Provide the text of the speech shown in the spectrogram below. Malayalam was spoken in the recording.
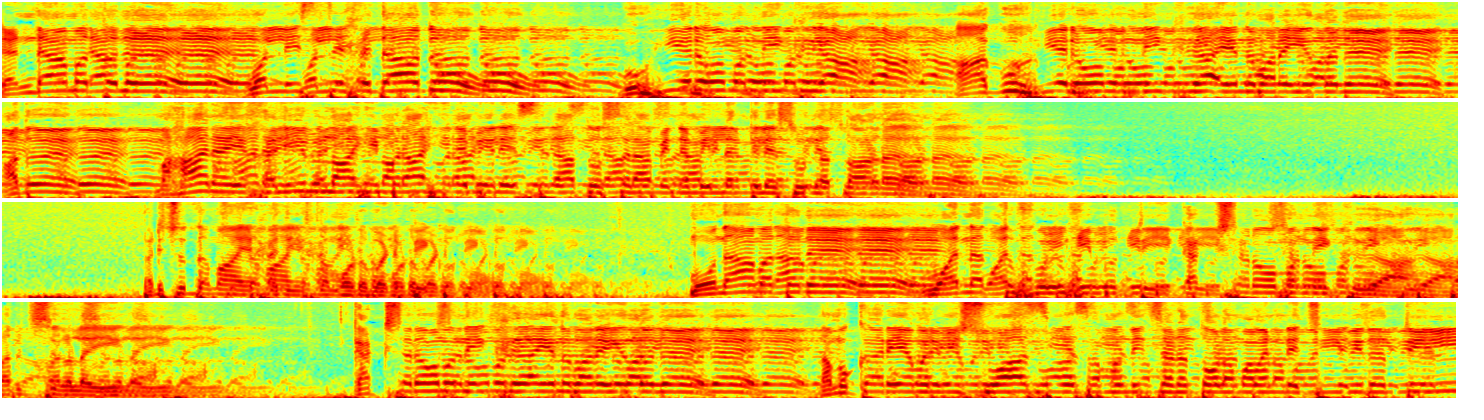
രണ്ടാമത്തത് ഗുഹ്യരോമം നീക്കുക. ആ ഗുഹ്യരോമം നീക്കുക എന്ന് പറയുന്നത് അത് മഹാനായ ഖലീലുല്ലാഹി ഇബ്രാഹിം നബി അലൈഹി സ്വലാത്തു വസ്സലാമിന്റെ മില്ലത്തിലെ സുന്നത്താണ്. പരിശുദ്ധമായ ഹദീസ് നമ്മോട് പഠിപ്പിക്കുന്നു. മൂന്നാമത്തത് വനത്തുൽ ഹിബ്തി, കക്ഷരോമം നീക്കുക പറിച്ചു കളയുക കക്ഷരോമം നീക്കുക എന്ന് പറയുന്നത് നമുക്കറിയാം ഒരു വിശ്വാസിയെ സംബന്ധിച്ചിടത്തോളം അവന്റെ ജീവിതത്തിൽ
